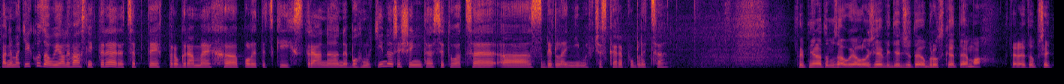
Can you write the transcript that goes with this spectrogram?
Pane Matějko, zaujaly vás některé recepty v programech eh, politických stran nebo hnutí na řešení té situace eh, s bydlením v České republice? Tak mě na tom zaujalo, že je vidět, že to je obrovské téma, které to před,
